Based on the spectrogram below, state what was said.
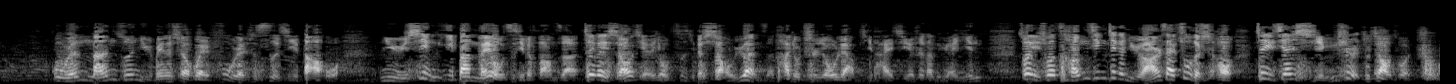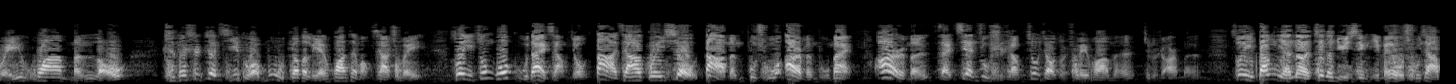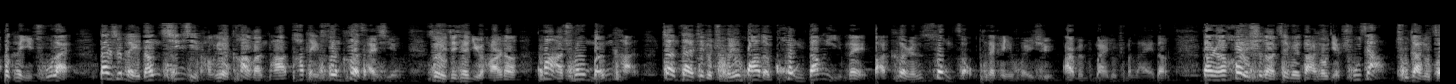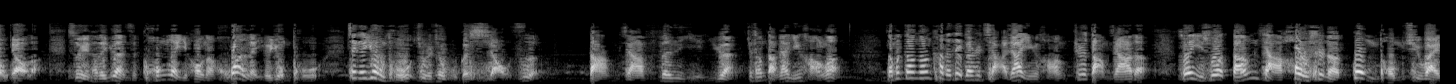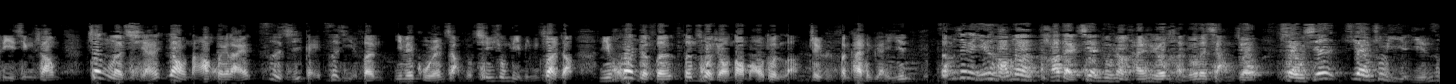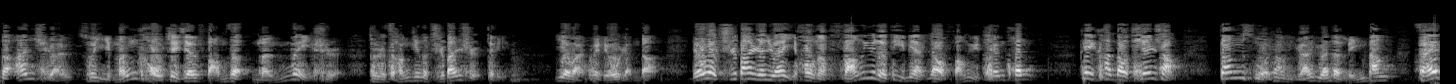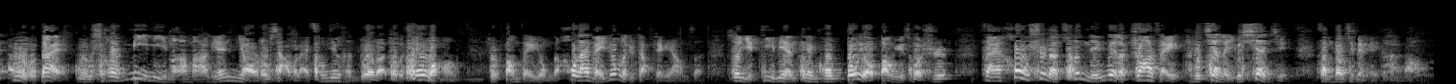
古人男尊女卑的社会，妇人是四级大户，女性一般没有自己的房子。这位小姐有自己的小院子，她就只有两级台阶，是她的原因。所以说，曾经这个女儿在住的时候，这间形式就叫做垂花门楼。指的是这几朵木雕的莲花在往下垂，所以中国古代讲究大家闺秀，大门不出，二门不迈。二门在建筑史上就叫做垂花门，这就是二门。所以当年呢，这个女性你没有出嫁不可以出来，但是每当亲戚朋友看完她，她得送客才行。所以这些女孩呢，跨出门槛，站在这个垂花的空当以内，把客人送走，她才可以回去。二门不迈就这么来的。当然后世呢，这位大小姐出嫁，出嫁就走掉了，所以她的院子空了以后呢，换了一个。用途，这个用途就是这五个小字，党家分银院就成党家银行了。咱们刚刚看的那边是贾家银行，这是党家的，所以说党贾后世呢共同去外地经商，挣了钱要拿回来自己给自己分，因为古人讲究亲兄弟明算账，你混着分，分错就要闹矛盾了，这是分开的原因。咱们这个银行呢，它在建筑上还是有很多的讲究，首先要注意银子的安全，所以门口这间房子门卫室就是曾经的值班室，这里夜晚会留人的。留了值班人员以后呢，防御的地面要防御天空，可以看到天上刚锁上圆圆的铃铛，在古代古时候密密麻麻，连鸟都下不来，曾经很多的叫做天网，就是防贼用的，后来没用了就长这个样子，所以地面天空都有防御措施。在后世呢，村民为了抓贼，他就建了一个陷阱，咱们到这边可以看到，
